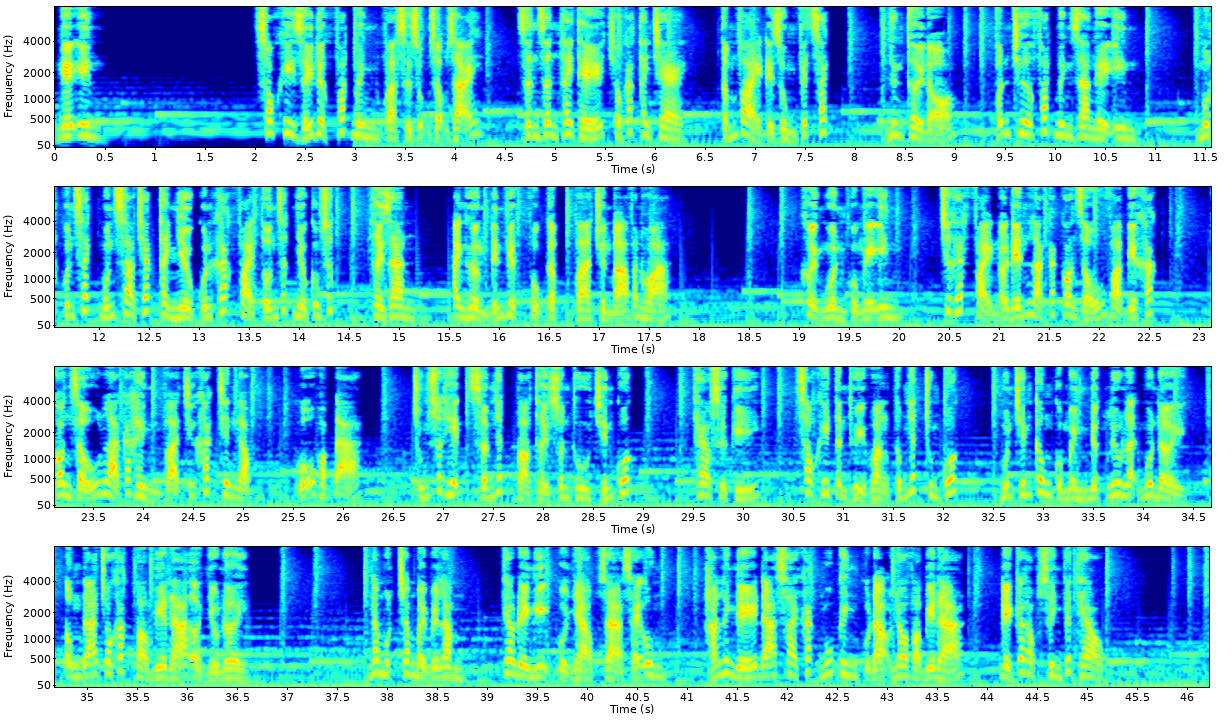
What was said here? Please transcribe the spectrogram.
Nghề in Sau khi giấy được phát minh và sử dụng rộng rãi, dần dần thay thế cho các thanh tre, tấm vải để dùng viết sách. Nhưng thời đó, vẫn chưa phát minh ra nghề in. Một cuốn sách muốn sao chép thành nhiều cuốn khác phải tốn rất nhiều công sức, thời gian, ảnh hưởng đến việc phổ cập và truyền bá văn hóa. Khởi nguồn của nghề in, trước hết phải nói đến là các con dấu và bia khắc. Con dấu là các hình và chữ khắc trên ngọc, gỗ hoặc đá. Chúng xuất hiện sớm nhất vào thời Xuân Thu Chiến Quốc. Theo sử ký, sau khi Tần Thủy Hoàng thống nhất Trung Quốc, muốn chiến công của mình được lưu lại muôn đời, ông đã cho khắc vào bia đá ở nhiều nơi. Năm 175, theo đề nghị của nhà học giả Sái Ung, Hán Linh Đế đã sai khắc ngũ kinh của đạo nho vào bia đá để các học sinh viết theo.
